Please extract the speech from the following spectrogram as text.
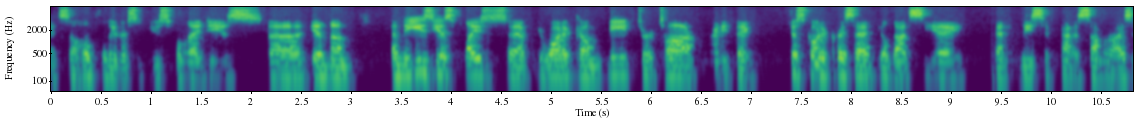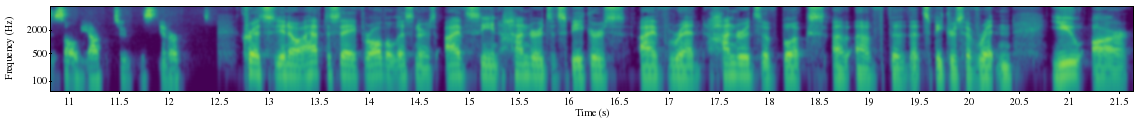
And so hopefully there's some useful ideas uh, in them. And the easiest place, uh, if you want to come meet or talk or anything, just go to chrishadfield.ca and at least it kind of summarizes all the opportunities in our Chris, you know, I have to say for all the listeners, I've seen hundreds of speakers. I've read hundreds of books of, of the, that speakers have written. You are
